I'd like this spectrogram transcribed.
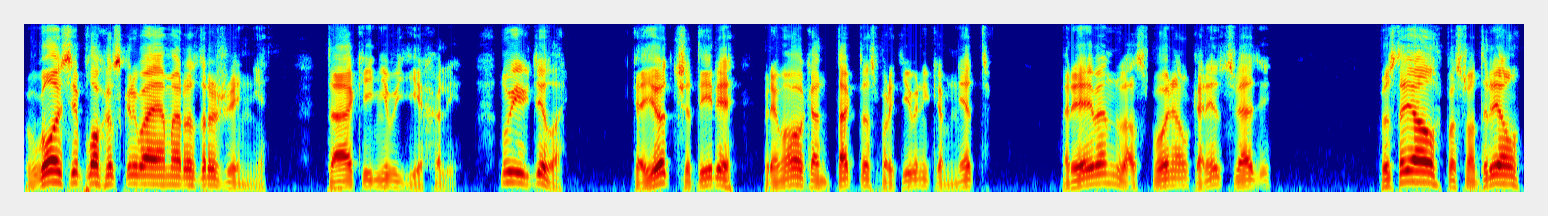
В голосе плохо скрываемое раздражение. Так и не въехали. Ну, их дело. Койот-4. Прямого контакта с противником нет. Рейвен вас понял. Конец связи. Постоял, посмотрел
